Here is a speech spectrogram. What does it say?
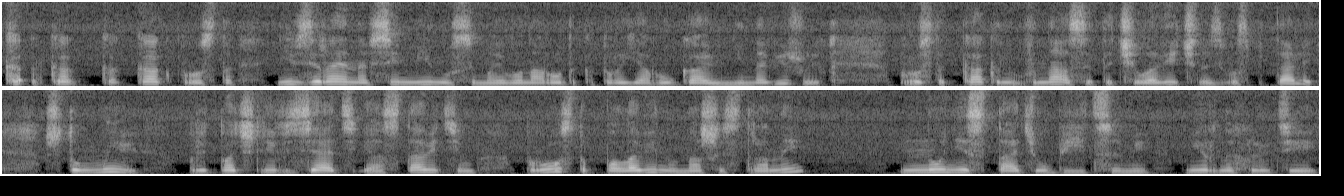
как, как, как, как просто, невзирая на все минусы моего народа, которые я ругаю, ненавижу их, Просто как в нас эта человечность воспитали, что мы предпочли взять и оставить им просто половину нашей страны, но не стать убийцами мирных людей.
